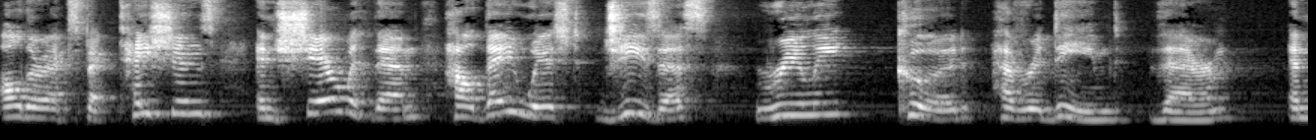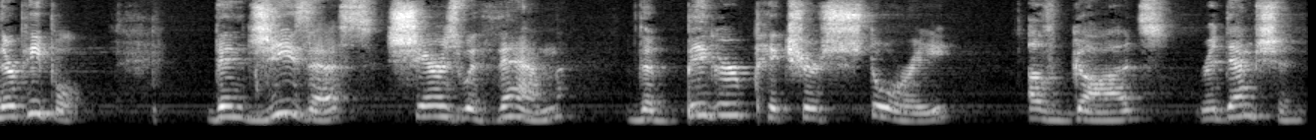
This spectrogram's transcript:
all their expectations, and share with them how they wished Jesus really could have redeemed them and their people. Then Jesus shares with them the bigger picture story of God's redemption.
